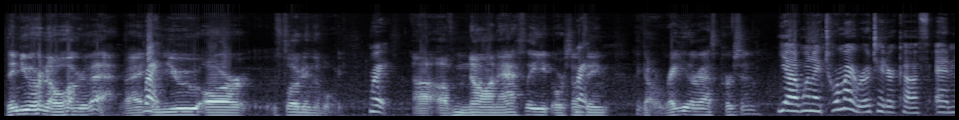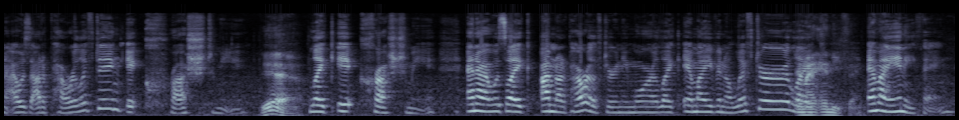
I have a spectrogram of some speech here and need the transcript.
then you are no longer that, right? Right. And you are floating the void Right. uh, of non-athlete or something like a regular ass person. Yeah, when I tore my rotator cuff and I was out of powerlifting, it crushed me. Yeah. Like it crushed me. And I was like, I'm not a powerlifter anymore. Like, am I even a lifter? Like Am I anything? Am I anything?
